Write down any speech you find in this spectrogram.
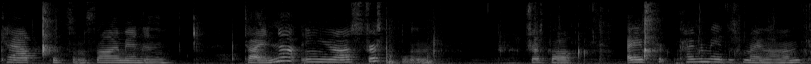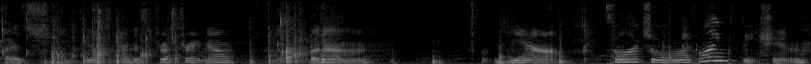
cap, put some slime in, and tie a knot, and you got stress balloon. Stress ball. I kind of made this for my mom because she feels kind of stressed right now. But, um, yeah. So let's show my slime station.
